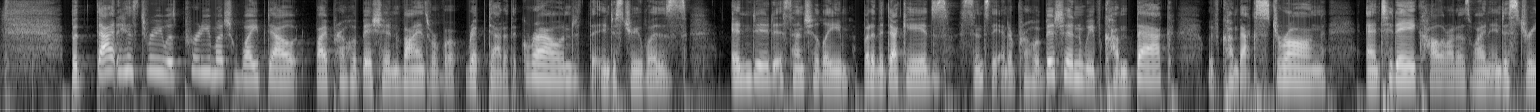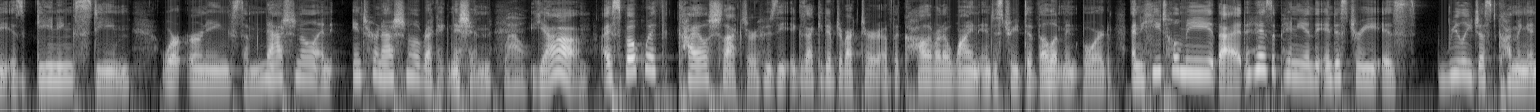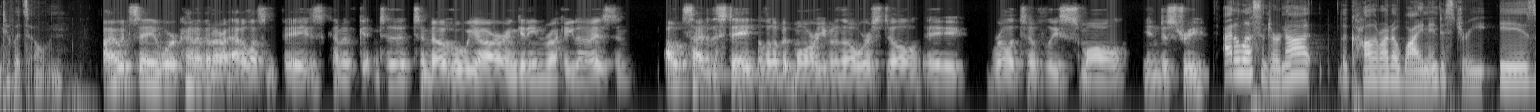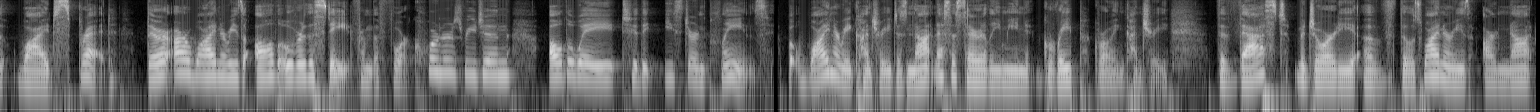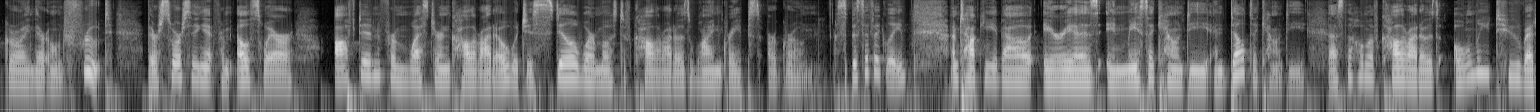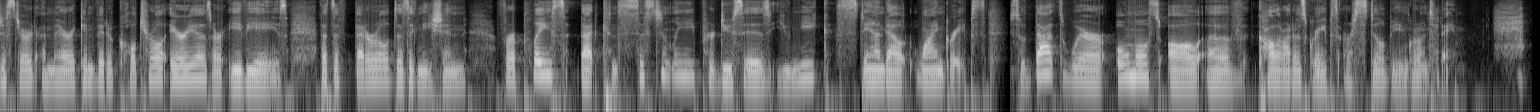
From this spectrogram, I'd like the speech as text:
But that history was pretty much wiped out by prohibition. Vines were ripped out of the ground. The industry was ended essentially. But in the decades since the end of prohibition, we've come back. We've come back strong. And today, Colorado's wine industry is gaining steam. We're earning some national and international recognition. Wow. Yeah. I spoke with Kyle Schlachter, who's the executive director of the Colorado Wine Industry Development Board. And he told me that, in his opinion, the industry is really just coming into its own? I would say we're kind of in our adolescent phase, kind of getting to, to know who we are and getting recognized and outside of the state a little bit more, even though we're still a relatively small industry. Adolescent or not, the Colorado wine industry is widespread. There are wineries all over the state, from the Four Corners region all the way to the Eastern Plains. But winery country does not necessarily mean grape growing country the vast majority of those wineries are not growing their own fruit. They're sourcing it from elsewhere, often from western Colorado, which is still where most of Colorado's wine grapes are grown. Specifically, I'm talking about areas in Mesa County and Delta County. That's the home of Colorado's only two registered American viticultural areas, or AVAs. That's a federal designation for a place that consistently produces unique, standout wine grapes. So that's where almost all of Colorado's grapes are still being grown today.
